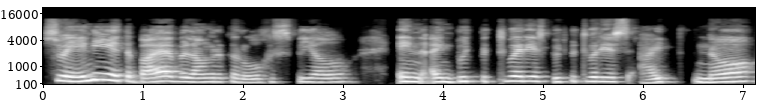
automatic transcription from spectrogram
so Henny het 'n baie belangrike rol gespeel en en Boet Pretorius, Boet Pretorius, hy het na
